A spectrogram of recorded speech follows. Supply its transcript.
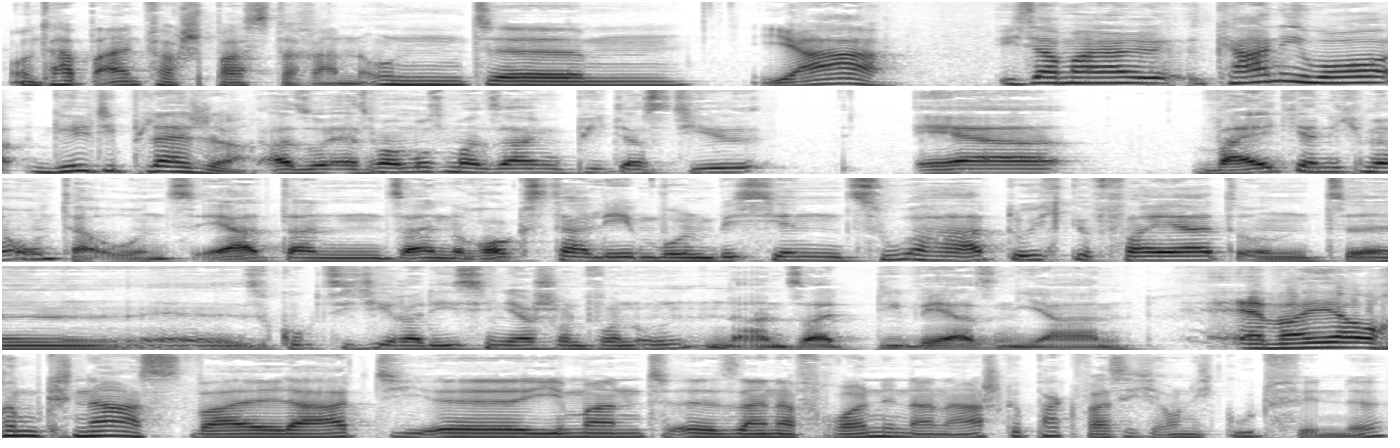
und hab einfach Spaß daran. Und ähm, ja, ich sag mal, Carnivore, Guilty Pleasure. Also erstmal muss man sagen, Peter Steele, er weilt ja nicht mehr unter uns. Er hat dann sein Rockstar-Leben wohl ein bisschen zu hart durchgefeiert und äh, guckt sich die Radieschen ja schon von unten an seit diversen Jahren. Er war ja auch im Knast, weil da hat äh, jemand äh, seiner Freundin an den Arsch gepackt, was ich auch nicht gut finde.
